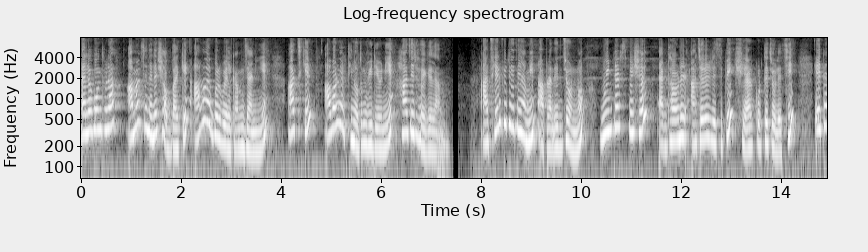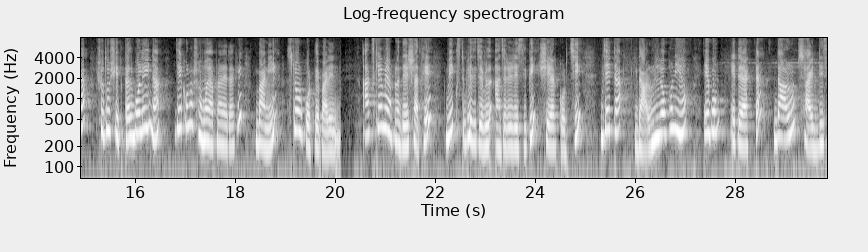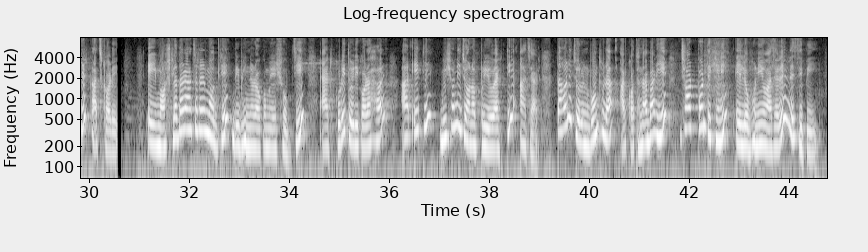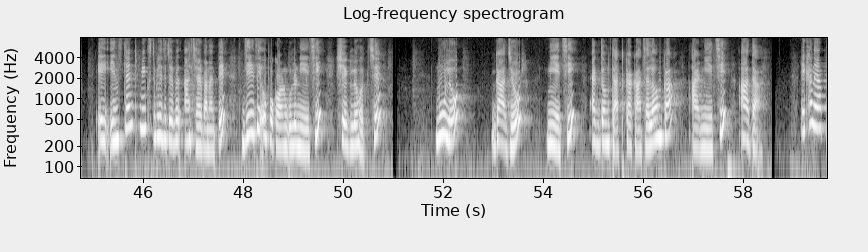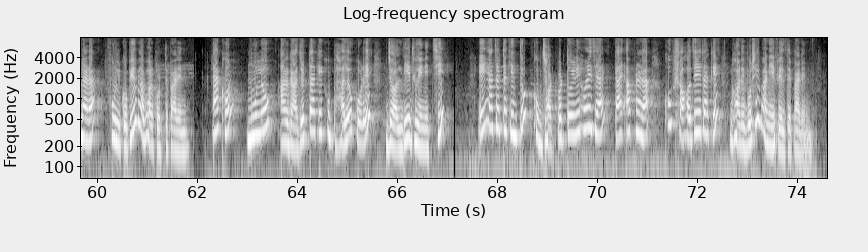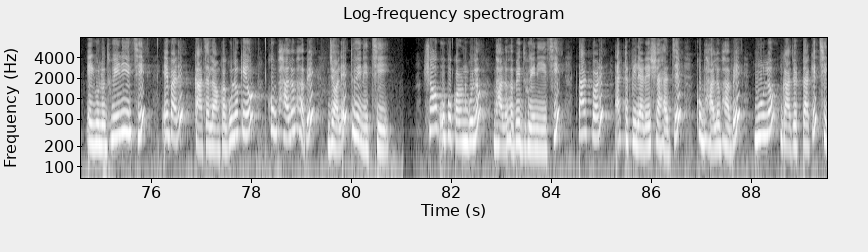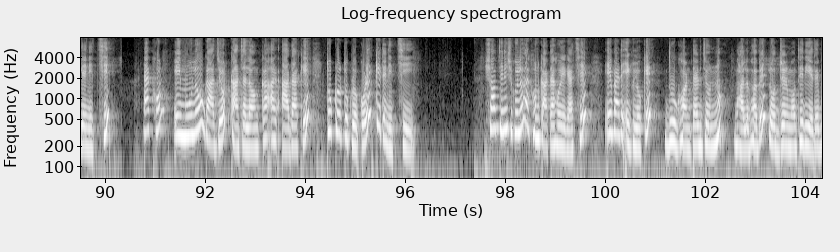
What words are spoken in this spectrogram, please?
Hello বন্ধুরা, আমার চ্যানেলে সবাইকে আরও একবার ওয়েলকাম জানিয়ে আজকে আবারও একটি নতুন ভিডিও নিয়ে হাজির হয়ে গেলাম। আজকের ভিডিওতে আমি আপনাদের জন্য উইন্টার স্পেশাল এক ধরনের আচারের রেসিপি শেয়ার করতে চলেছি। এটা শুধু শীতকাল বলেই না, যে কোনো সময় আপনারা এটাকে বানিয়ে স্টোর করতে পারেন। আজকে আমি আপনাদের সাথে মিক্সড ভেজিটেবল আচারের রেসিপি শেয়ার করছি, যেটা দারুণ লোভনীয় এবং এটা একটা দারুণ সাইড ডিশের কাজ করে। এই মশলাদার আচারের মধ্যে বিভিন্ন রকমের সবজি অ্যাড করে তৈরি করা হয়, আর এটি ভীষণই জনপ্রিয় একটি আচার। তাহলে চলুন বন্ধুরা, আর কথা না বাড়িয়ে ঝটপট দেখে নিই এই লোভনীয় আচারের রেসিপি এই ইনস্ট্যান্ট মিক্সড ভেজিটেবল আচার বানাতে যে যে উপকরণগুলো নিয়েছি, সেগুলো হচ্ছে মূলো, গাজর, নিয়েছি একদম টাটকা কাঁচা লঙ্কা, আর নিয়েছি আদা। এখানে আপনারা ফুলকপিও ব্যবহার করতে পারেন। এখন মূলো আর গাজরটাকে খুব ভালো করে জল দিয়ে ধুয়ে নিচ্ছি। এই আচারটা কিন্তু খুব ঝটপট তৈরি হয়ে যায়, তাই আপনারা খুব সহজে এটাকে ঘরে বসেই বানিয়ে ফেলতে পারেন। এগুলো ধুয়ে নিয়েছি, এবারে কাঁচা লঙ্কাগুলোকেও খুব ভালোভাবে জলে ধুয়ে নিচ্ছি। সব উপকরণগুলো ভালোভাবে ধুয়ে নিয়েছি। তারপরে একটা পিলারের সাহায্যে খুব ভালোভাবে মূলো গাজরটাকে ছিলে নিচ্ছি। এখন এই মূলো, গাজর, কাঁচা লঙ্কা আর আদাকে টুকরো টুকরো করে কেটে নিচ্ছি। সব জিনিসগুলো এখন কাটা হয়ে গেছে। এবারে এগুলোকে দু ঘণ্টার জন্য ভালোভাবে রৌদ্রের মধ্যে দিয়ে দেব।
